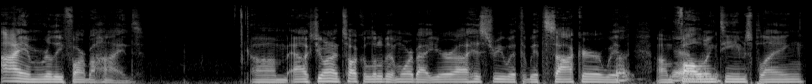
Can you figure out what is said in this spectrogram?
I am really far behind. Um, Alex, do you want to talk a little bit more about your uh, history with with soccer, with uh, um, yeah, following teams playing?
